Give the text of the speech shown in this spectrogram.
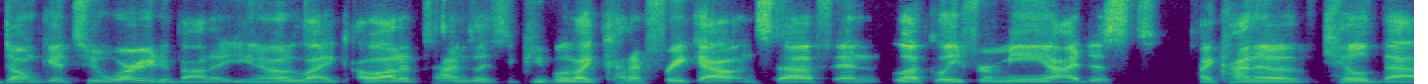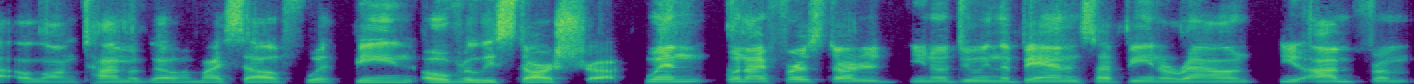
don't get too worried about it. You know, like a lot of times I see people like kind of freak out and stuff. And luckily for me, I just I kind of killed that a long time ago in myself with being overly starstruck. When when I first started, you know, doing the band and stuff, being around, you know, I'm from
